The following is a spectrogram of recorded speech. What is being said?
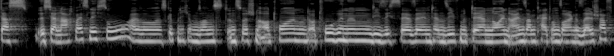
das ist ja nachweislich so. Also es gibt nicht umsonst inzwischen Autoren und Autorinnen, die sich sehr, sehr intensiv mit der neuen Einsamkeit unserer Gesellschaft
